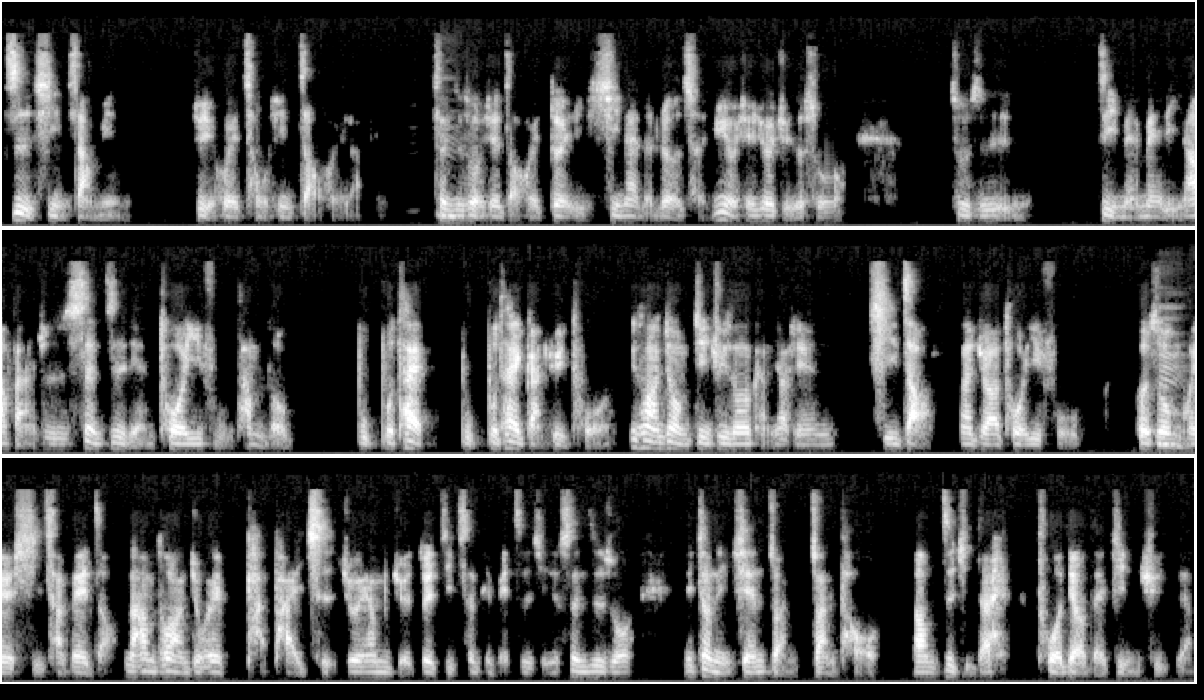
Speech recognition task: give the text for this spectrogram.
自信上面就也会重新找回来。甚至说有些找回对性爱的热忱，因为有些就会觉得说，是不是自己没魅力，然后反而就是甚至连脱衣服他们都不不太不不太敢去脱，因为通常叫我们进去之后可能要先洗澡，那就要脱衣服，或者说我们会洗残废澡，嗯、那他们通常就会排排斥，就会他们觉得对自己身体没自信，甚至说，你叫你先转转头，然后自己再 脱掉再进去这样。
